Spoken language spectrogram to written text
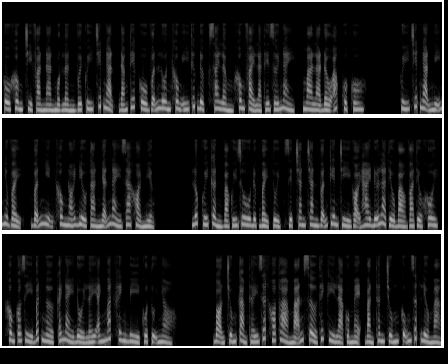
Cô không chỉ phàn nàn một lần với quý chiết ngạn, đáng tiếc cô vẫn luôn không ý thức được sai lầm không phải là thế giới này, mà là đầu óc của cô. Quý chiết ngạn nghĩ như vậy, vẫn nhịn không nói điều tàn nhẫn này ra khỏi miệng. Lúc Quý Cần và Quý Du được 7 tuổi, Diệp Chăn Chăn vẫn kiên trì gọi hai đứa là Tiểu Bảo và Tiểu Khôi, không có gì bất ngờ cái này đổi lấy ánh mắt khinh bì của tụi nhỏ. Bọn chúng cảm thấy rất khó thỏa mãn sở thích kỳ lạ của mẹ, bản thân chúng cũng rất liều mạng.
